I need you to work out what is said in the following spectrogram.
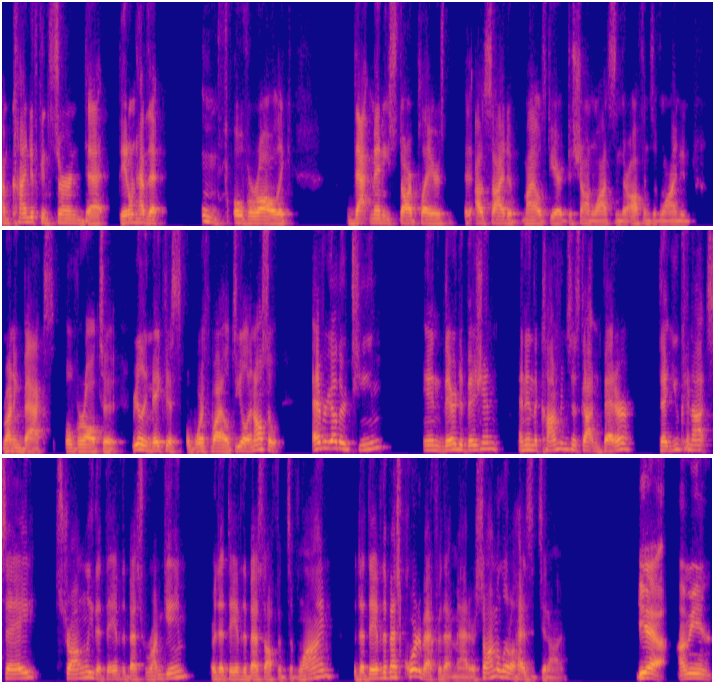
I'm kind of concerned that they don't have that oomph overall, like that many star players outside of Myles Garrett, Deshaun Watson, their offensive line and running backs overall to really make this a worthwhile deal. And also every other team in their division and in the conference has gotten better that you cannot say strongly that they have the best run game or that they have the best offensive line or that they have the best quarterback for that matter. So I'm a little hesitant on. Yeah, I mean,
